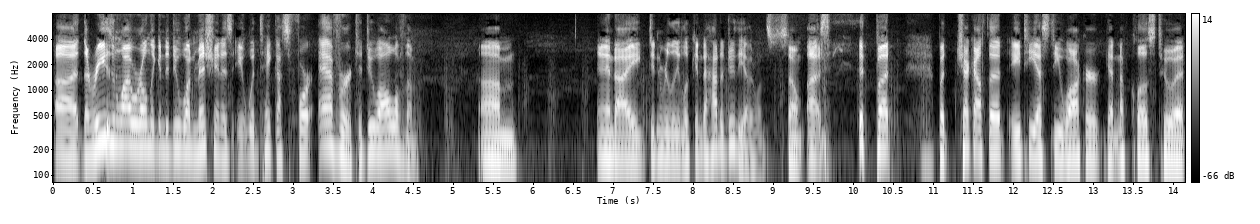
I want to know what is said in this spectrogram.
Uh, the reason why we're only going to do one mission is it would take us forever to do all of them. Um, and I didn't really look into how to do the other ones. So, uh, but but check out the ATST walker, getting up close to it,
